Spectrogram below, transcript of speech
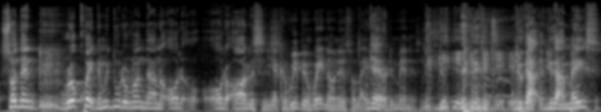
So then, real quick, let me do the rundown of all the all the artists. yeah, cause we've been waiting on this for like Yeah. thirty minutes. you got you got Mase,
